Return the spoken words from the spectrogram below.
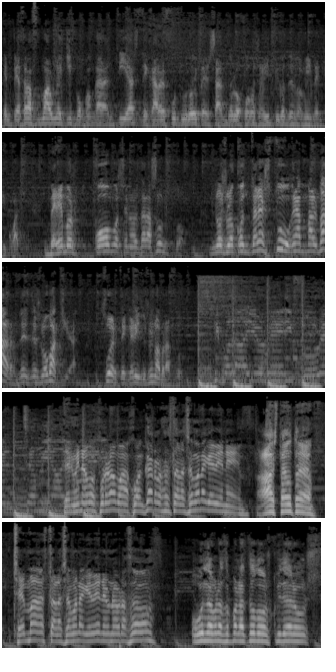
empezar a formar un equipo con garantías de cara al futuro y pensando en los Juegos Olímpicos del 2024. Veremos cómo se nos da el asunto. Nos lo contarás tú, Gran Malvar, desde Eslovaquia. Suerte, queridos, un abrazo. Terminamos programa, Juan Carlos, hasta la semana que viene. Hasta otra. Chema, hasta la semana que viene, un abrazo. Un abrazo para todos, cuidaros.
